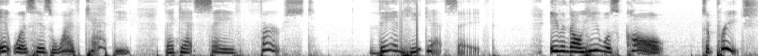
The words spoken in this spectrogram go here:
it was his wife Cathy that got saved first. Then he got saved. Even though he was called to preach,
